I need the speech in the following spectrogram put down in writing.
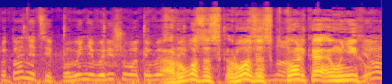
питання ці повинні вирішувати ви. Розыск, Я розыск не знаю. только у них... Я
